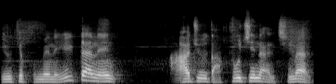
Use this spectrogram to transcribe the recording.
이렇게 보면은 일단은 아주 나쁘지는 않지만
